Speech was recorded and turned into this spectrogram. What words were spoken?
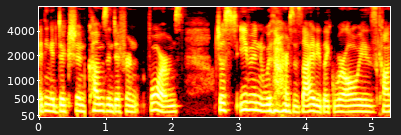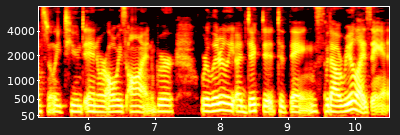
I think addiction comes in different forms. Just even with our society, like we're always constantly tuned in, we're always on. We're we're literally addicted to things without realizing it.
